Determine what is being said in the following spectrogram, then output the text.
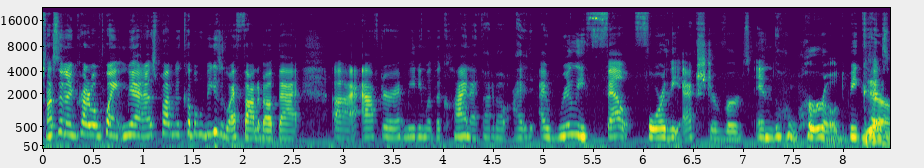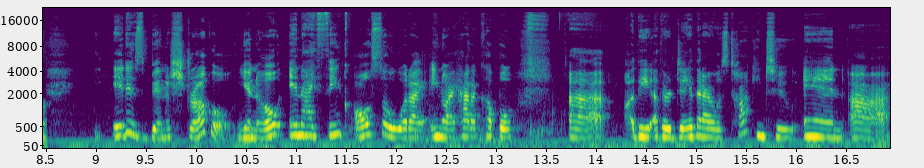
That's an incredible point. Yeah, it was probably a couple of weeks ago. I thought about that uh, after a meeting with a client. I thought about I, I really felt for the extroverts in the world because it has been a struggle, you know. And I think also what I you know I had a couple uh, the other day that I was talking to and. Uh,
